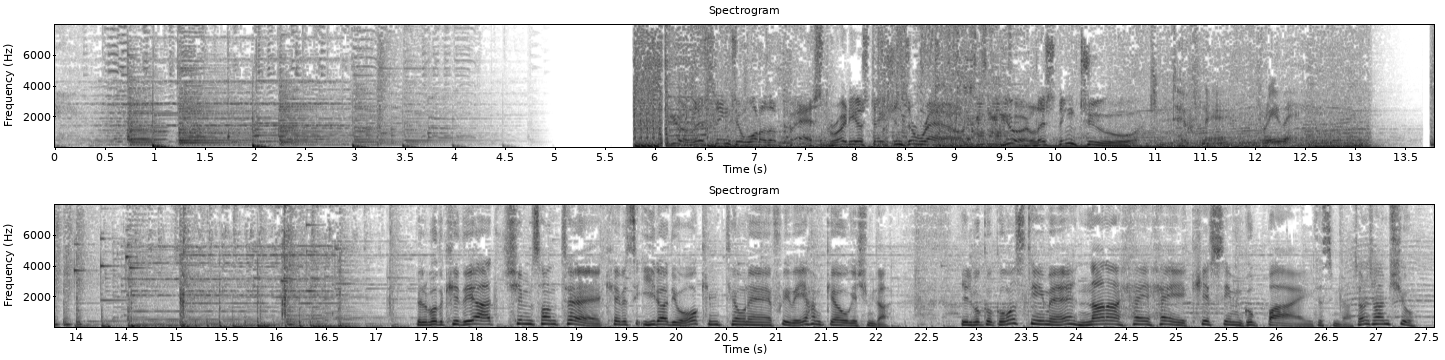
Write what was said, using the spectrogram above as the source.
listening to one of the best radio stations around. You're listening to 김태훈의 Freeway. 빌보드 키드의 아침 선택 KBS 2 라디오 김태훈의 프리웨이 함께하고 계십니다. 1부 끝곡은 스팀의 Na Na Hey Hey Kiss Him Goodbye 듣습니다. 저는 잠시 후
